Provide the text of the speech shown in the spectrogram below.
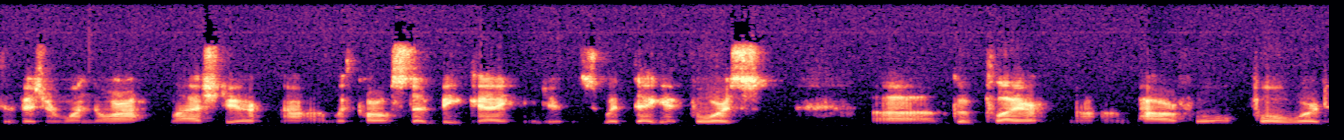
Division One Norra last year uh, with Karlstad BK. He's with Degerfors. Uh, good player, uh, powerful forward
